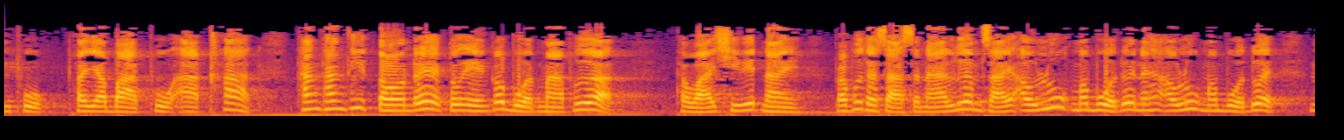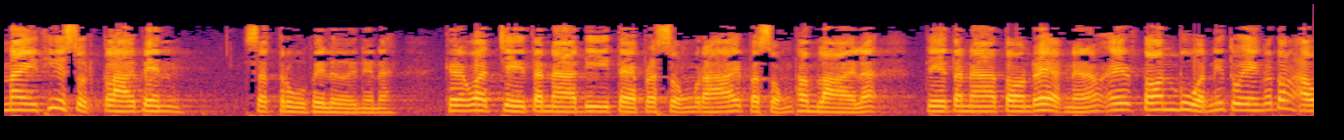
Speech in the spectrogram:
รผูกพยาบาทผูกอาฆาต ทั้งๆทที่ตอนแรกตัวเองก็บวชมาเพื่อถวายชีวิตในพระพุทธศาสนาเลื่อมสายเอาลูกมาบวชดด้วยนะเอาลูกมาบวชดด้วย ในที่สุดกลายเป็นศัตรูไปเลยเนี่ยนะเรียกว่าเจตนาดีแต่ประสงค์ร้ายประสงค์ทำลายและเจตนาตอนแรกเนี่ยนะไอ้ตอนบวชนี่ตัวเองก็ต้องเอา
